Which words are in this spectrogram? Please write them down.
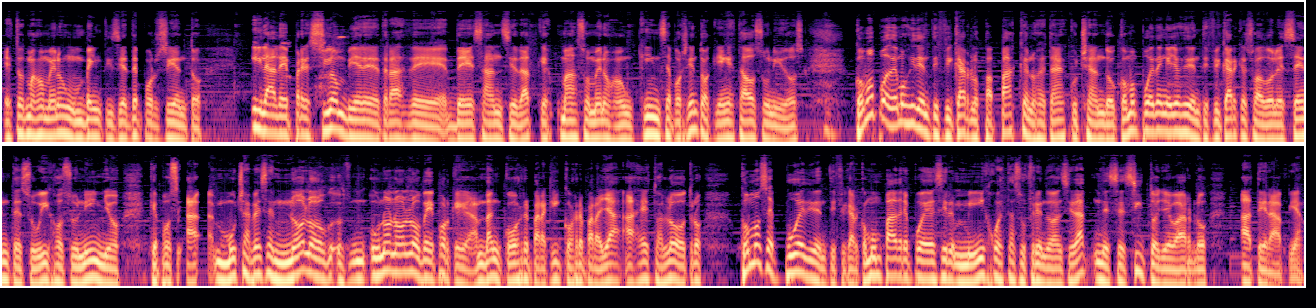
Esto es más o menos un 27%. Y la depresión viene detrás de, esa ansiedad que es más o menos a un 15% aquí en Estados Unidos. ¿Cómo podemos identificar los papás que nos están escuchando? ¿Cómo pueden ellos identificar que su adolescente, su hijo, su niño, que muchas veces no lo, uno no lo ve porque andan, corre para aquí, corre para allá, haz esto, haz lo otro? ¿Cómo se puede identificar? ¿Cómo un padre puede decir, mi hijo está sufriendo de ansiedad, necesito llevarlo a terapia?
